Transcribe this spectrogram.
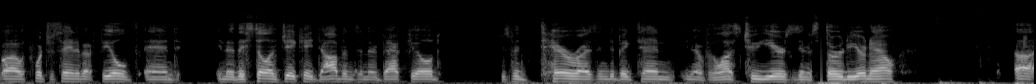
uh, with what you're saying about Fields. And, you know, they still have J.K. Dobbins in their backfield, who's been terrorizing the Big Ten, you know, for the last two years. He's in his third year now. Uh,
